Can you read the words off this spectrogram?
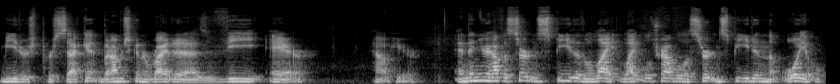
meters per second, but I'm just going to write it as V air out here. And then you have a certain speed of the light. Light will travel a certain speed in the oil.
